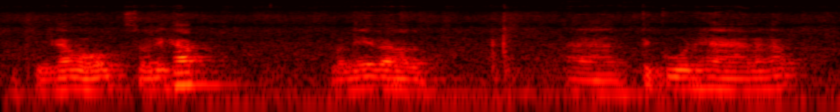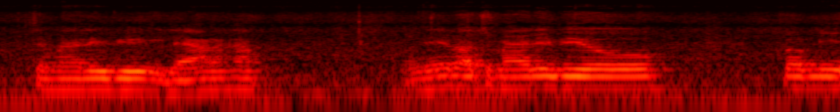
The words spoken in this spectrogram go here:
โอเคครับผม สวัสดีครับ วันนี้เราตระกูลฮานะครับ จะมารีวิวอีกแล้วนะครับ วันนี้เราจะมารีวิวบะหมี่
